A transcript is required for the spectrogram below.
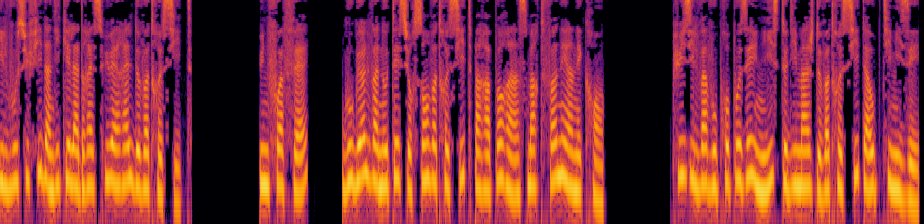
il vous suffit d'indiquer l'adresse URL de votre site. Une fois fait, Google va noter sur 100 votre site par rapport à un smartphone et un écran. Puis il va vous proposer une liste d'images de votre site à optimiser.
